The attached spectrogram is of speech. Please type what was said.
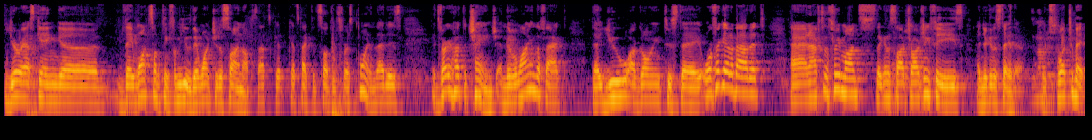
you're asking, uh, they want something from you. They want you to sign up. So that get, gets back to Sadiq's first point, and that is, it's very hard to change. And they're relying on the fact that you are going to stay or forget about it. And after three months, they're going to start charging fees, and you're going to stay there, which is what you make.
